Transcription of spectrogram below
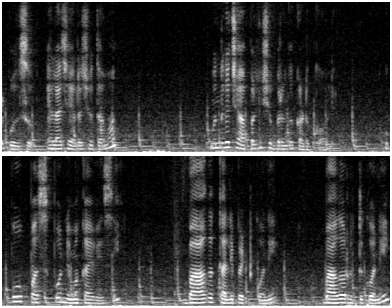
పులుసు ఎలా చేయాలో చూద్దామా? ముందుగా చేపల్ని శుభ్రంగా కడుక్కోవాలి. ఉప్పు పసుపు నిమ్మకాయ వేసి బాగా కలిపెట్టుకొని బాగా రుద్దుకొని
